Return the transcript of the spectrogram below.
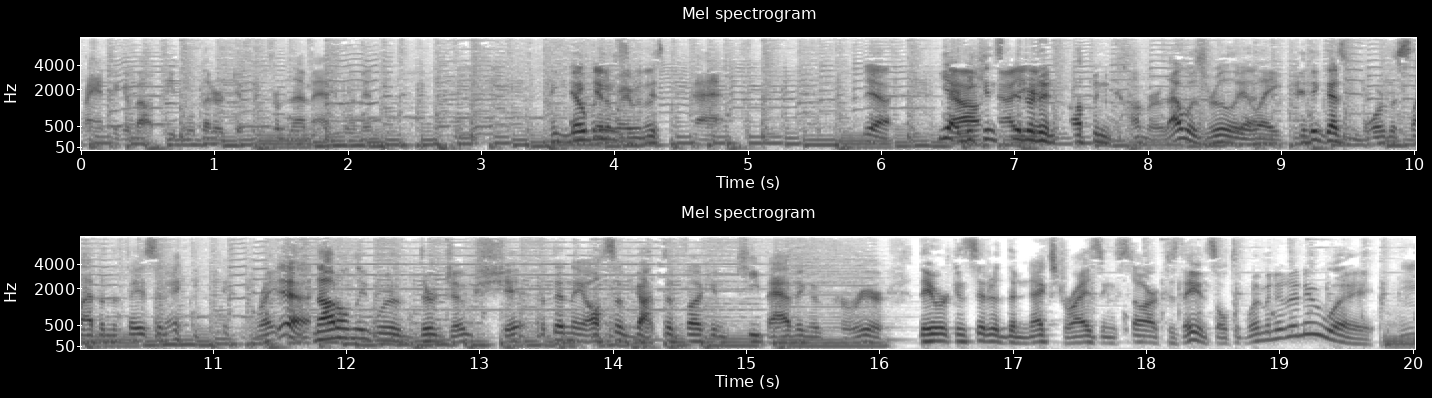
ranting about people that are different from them and women? I think nobody's away with it. that. Yeah. Yeah, Now- be considered you an up and comer. That was really Yeah. like I think that's more the slap in the face than anything, right? Yeah. Not only were their jokes shit, but then they also got to fucking keep having a career. They were considered the next rising star because they insulted women in a new way. hmm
